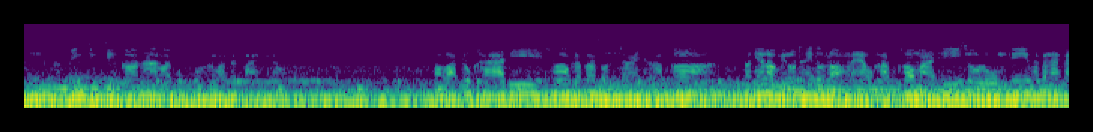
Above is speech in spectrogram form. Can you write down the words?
เมตรครับวิ่งจริง ๆ ก็ 500บวกบวก500ไปปลายๆนี่เนาะสำหรับลูกค้าที่ชอบแล้วก็สนใจนะครับ ก็ตอนนี้เรามีรถให้ทดลองแล้วครับ เข้ามาที่โชว์รูมที่พัฒนาการ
